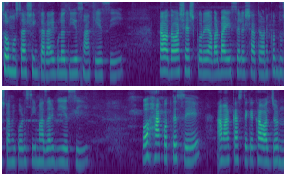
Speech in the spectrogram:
সমোসা সিঙ্কারা এগুলো দিয়ে সাঁকিয়েছি খাওয়া দাওয়া শেষ করে আবার বাইরের ছেলের সাথে অনেকক্ষণ দুষ্টামি করেছি, মাজার গিয়েছি। ও হা করতেছে, আমার কাছ থেকে খাওয়ার জন্য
